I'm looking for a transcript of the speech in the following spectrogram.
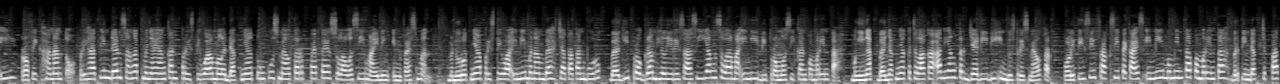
RI, Rofik Hananto, prihatin dan sangat menyayangkan peristiwa meledaknya tungku smelter PT Sulawesi Mining Investment. Menurutnya, peristiwa ini menambah catatan buruk bagi program hilirisasi yang selama ini dipromosikan pemerintah, mengingat banyaknya kecelakaan yang terjadi di industri smelter. Politisi fraksi PKS ini meminta pemerintah bertindak cepat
